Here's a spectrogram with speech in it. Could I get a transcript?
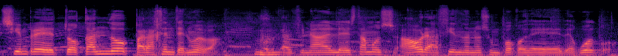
siempre tocando para gente nueva. Porque al final estamos ahora haciéndonos un poco de, de hueco.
